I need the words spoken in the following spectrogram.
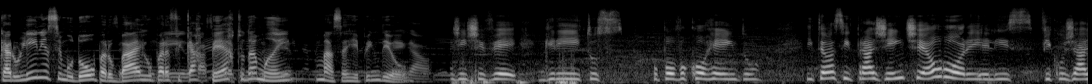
Caroline se mudou para o bairro para ficar perto da mãe, mas se arrependeu. A gente vê gritos, o povo correndo, então, assim, para a gente é horror. E eles ficam já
